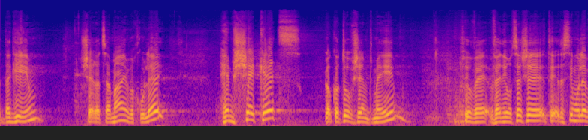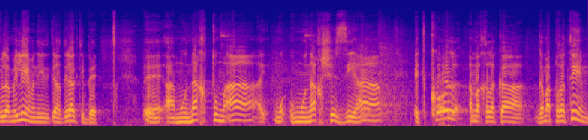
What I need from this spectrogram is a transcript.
דגים, שרץ המים וכולי, הם שקץ, לא כתוב שהם טמאים, שוב, ואני רוצה שתשימו לב למילים, אני דילגתי, אה, המונח טומאה הוא מונח שזיהה את כל המחלקה, גם הפרטים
